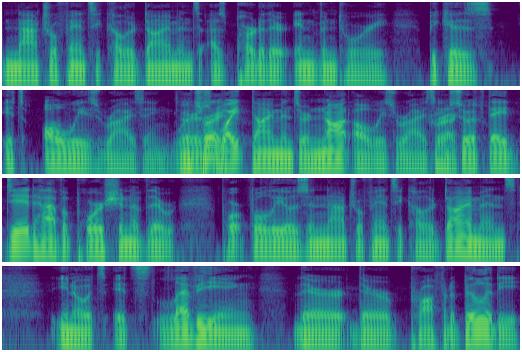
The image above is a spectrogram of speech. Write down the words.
natural fancy colored diamonds as part of their inventory because it's always rising, whereas right. white diamonds are not always rising. Correct. So if they did have a portion of their portfolios in natural fancy colored diamonds, you know, it's it's levying their their profitability.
